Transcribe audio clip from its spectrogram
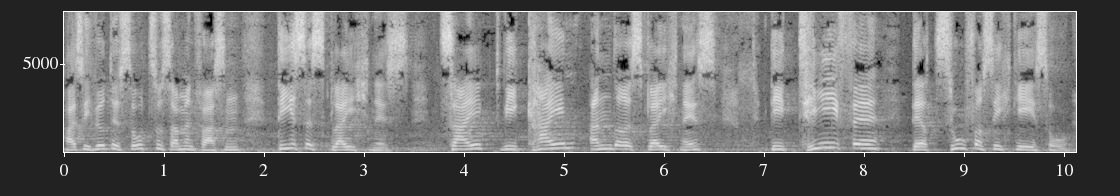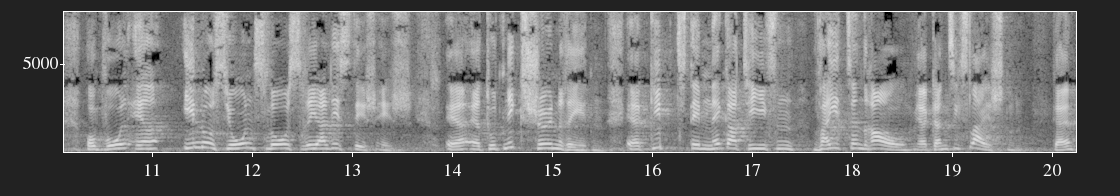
also ich würde es so zusammenfassen, dieses Gleichnis zeigt wie kein anderes Gleichnis die Tiefe der Zuversicht Jesu, obwohl er illusionslos realistisch ist. Er, er tut nichts schönreden. Er gibt dem Negativen weiten Raum. Er kann sich's leisten, gell?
